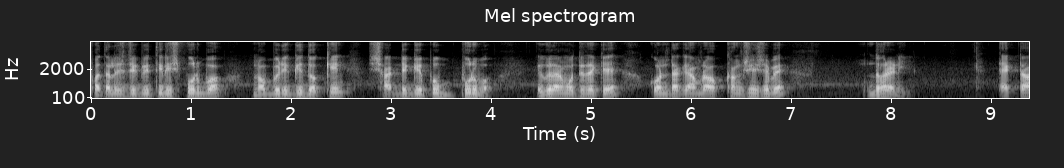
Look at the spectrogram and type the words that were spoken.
পঁয়তাল্লিশ ডিগ্রি তিরিশ পূর্ব, নব্বই ডিগ্রি দক্ষিণ, ষাট ডিগ্রি পূর্ব। এগুলোর মধ্যে থেকে কোনটাকে আমরা অক্ষাংশ হিসেবে ধরে নিই, একটা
